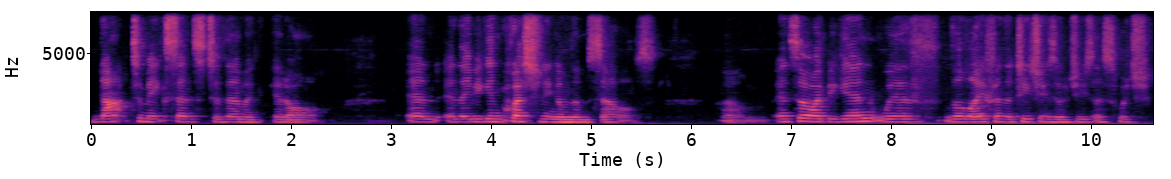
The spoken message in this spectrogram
not to make sense to them at all. And, and they begin questioning them themselves. Um, and so I begin with the life and the teachings of Jesus, which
